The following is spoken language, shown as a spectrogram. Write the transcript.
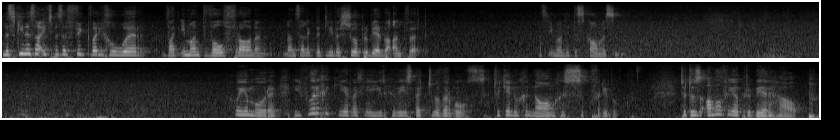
miskien is daar iets spesifiek wat jy gehoor wat iemand wil vra dan dan sal ek dit liewer so probeer beantwoord. As iemand nie te skaam is nie. Goeiemôre. Die vorige keer was jy hier gewees by Towerbos. Toe het jy nog 'n naam gesoek vir die boek. Toe het ons almal vir jou probeer help.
